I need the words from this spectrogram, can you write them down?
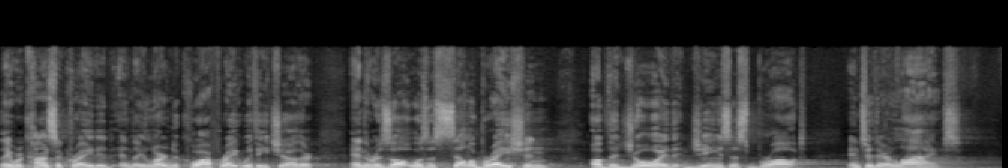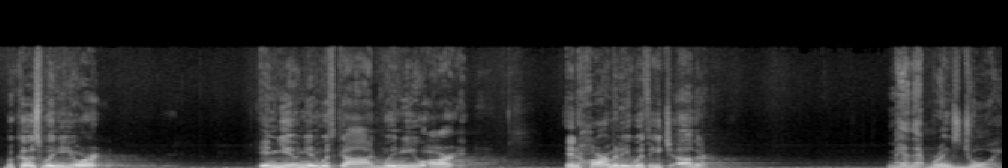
They were consecrated and they learned to cooperate with each other, and the result was a celebration of the joy that Jesus brought into their lives. Because when you are in union with God, when you are in harmony with each other. Man, that brings joy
